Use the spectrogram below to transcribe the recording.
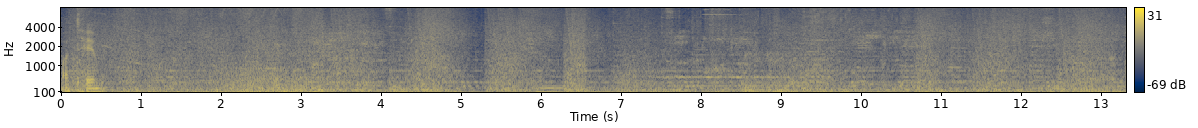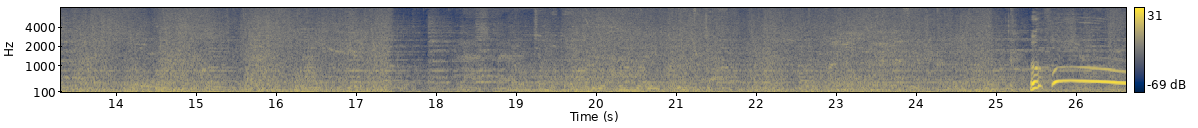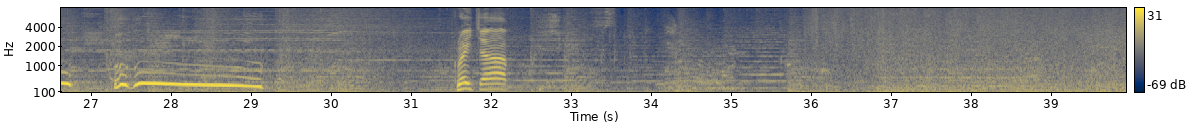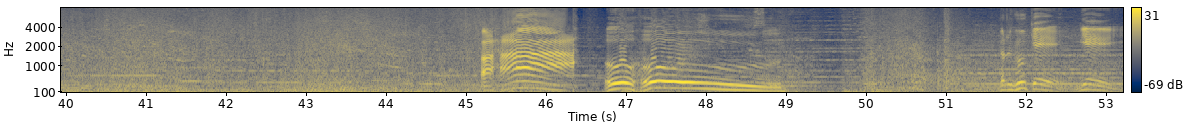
아, Woohoo! Woohoo! Great job! Aha! Woohoo! That's good game! Yay!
